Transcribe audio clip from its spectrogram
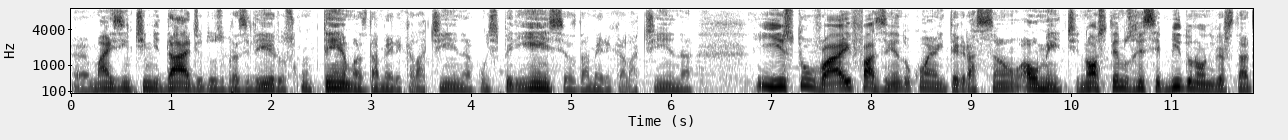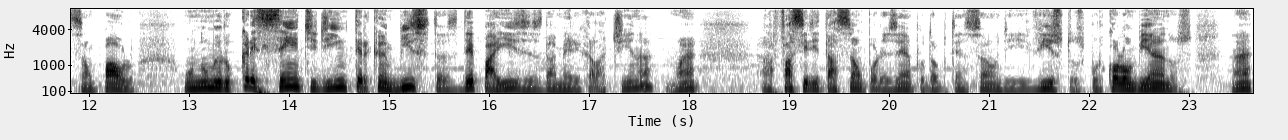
é, mais intimidade dos brasileiros com temas da América Latina, com experiências da América Latina. E isto vai fazendo com a integração aumente. Nós temos recebido na Universidade de São Paulo um número crescente de intercambistas de países da América Latina, não é? A facilitação, por exemplo, da obtenção de vistos por colombianos né?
